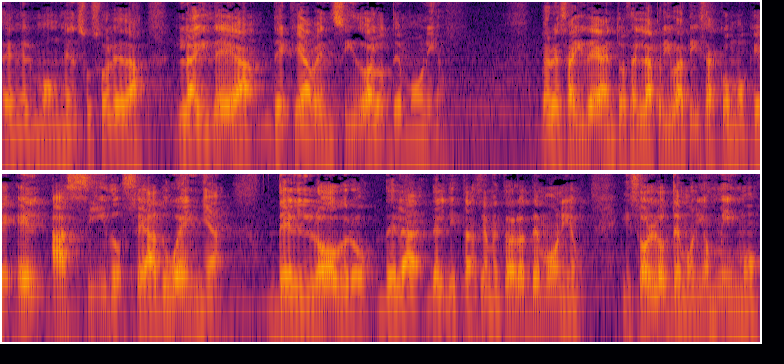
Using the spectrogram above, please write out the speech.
en el monje en su soledad la idea de que ha vencido a los demonios. Pero esa idea entonces la privatiza como que él ha sido, se adueña del logro de la, del distanciamiento de los demonios y son los demonios mismos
